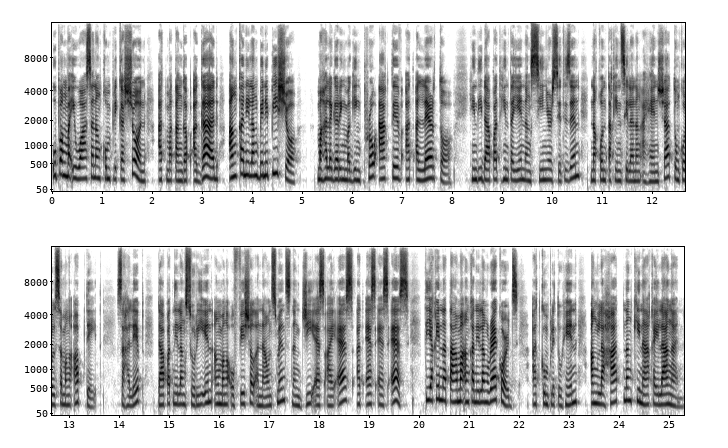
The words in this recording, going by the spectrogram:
upang maiwasan ang komplikasyon at matanggap agad ang kanilang benepisyo mahalaga ring maging proactive at alerto. Hindi dapat hintayin ng senior citizen na kontakin sila ng ahensya tungkol sa mga update. Sa halip, dapat nilang suriin ang mga official announcements ng GSIS at SSS, tiyakin na tama ang kanilang records at kumpletuhin ang lahat ng kinakailangan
